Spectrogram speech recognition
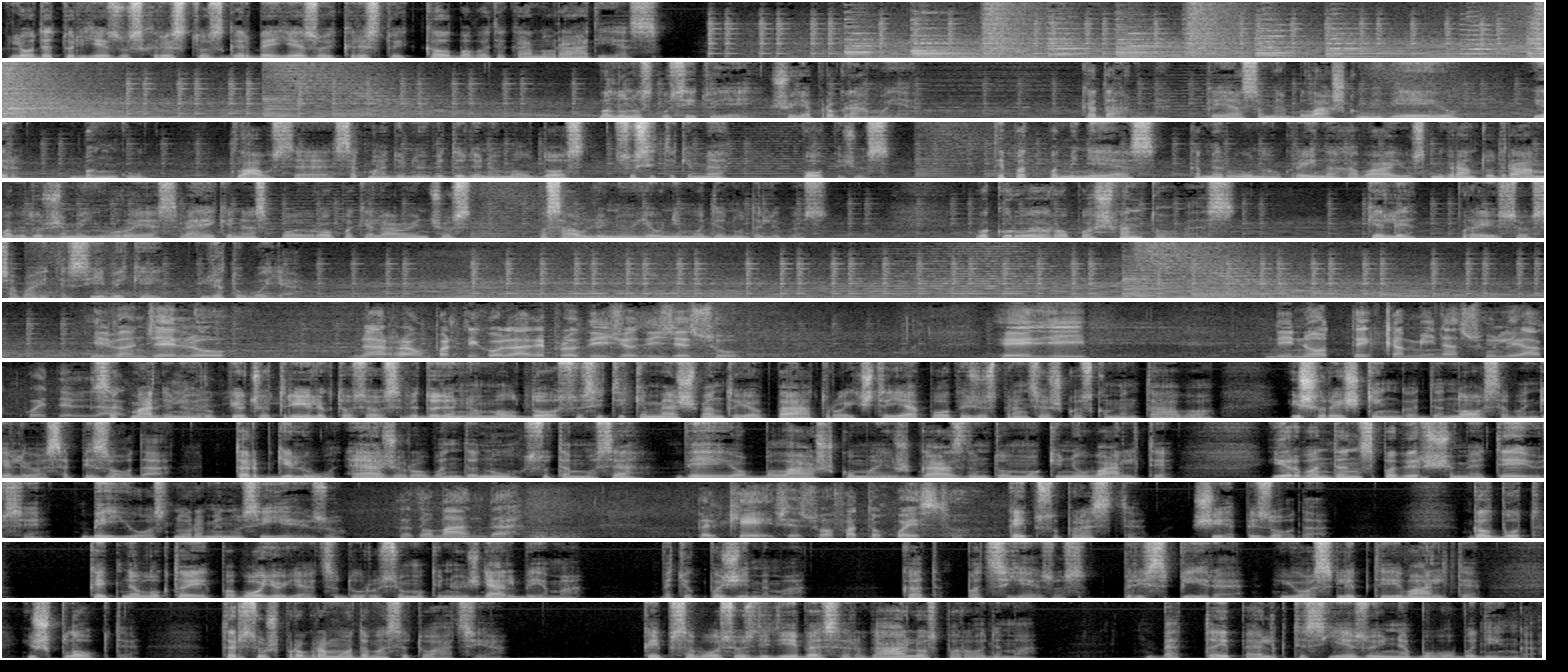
Liaudetur Jėzus Kristus, garbė Jėzui Kristui, kalba Vatikano radijas. Malonus klausytojai šioje programoje. Ką darome, kai esame blaškomi vėjų ir bangų? Klausė sekmadienio vidudienio maldos susitikime popiežius. Taip pat paminėjęs Kamerūną, Ukrainą, Havajus, migrantų dramą viduržėme jūroje, sveikinęs po Europą keliaujančius pasaulinių jaunimo dienų dalyvius. Vakarų Europos šventovės. Keli praėjusios savaitės įvykiai Lietuvoje. Il Vangelo narra un particolare prodigio di Gesù. Egli Sekmadienio rūpiučio 13-osios vidudienio maldos susitikime Šventojo Petro aikštėje popiežius Pranciškus komentavo išraiškingą dienos Evangelijos epizodą. Tarp gilių ežero vandenų sutemuse vėjo blaškoma išgazdintų mokinių valti ir vandens paviršiumi atėjusi bei juos nuraminusi Jėzų. Kaip suprasti šį epizodą? Galbūt, kaip neluktai pavojoje atsidūrusių mokinių išgelbėjimą, bet juk pažymima, kad pats Jėzus prispyrė juos lipti į valtį, išplaukti, tarsi užprogramuodama situaciją, kaip savosios didybės ir galios parodymą, bet taip elgtis Jėzui nebuvo būdinga.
